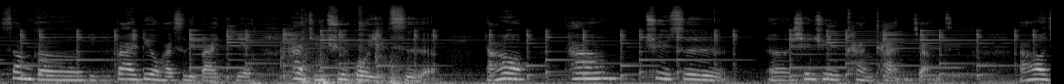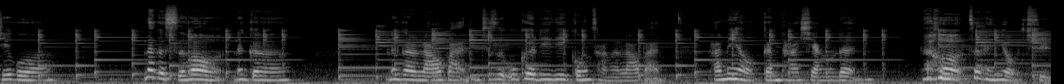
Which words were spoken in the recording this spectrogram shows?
上个礼拜六还是礼拜天，他已经去过一次了。然后他去是，嗯，先去看看这样子。然后结果那个时候，那个那个老板就是乌克丽丽工厂的老板，还没有跟他相认。然后这很有趣。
